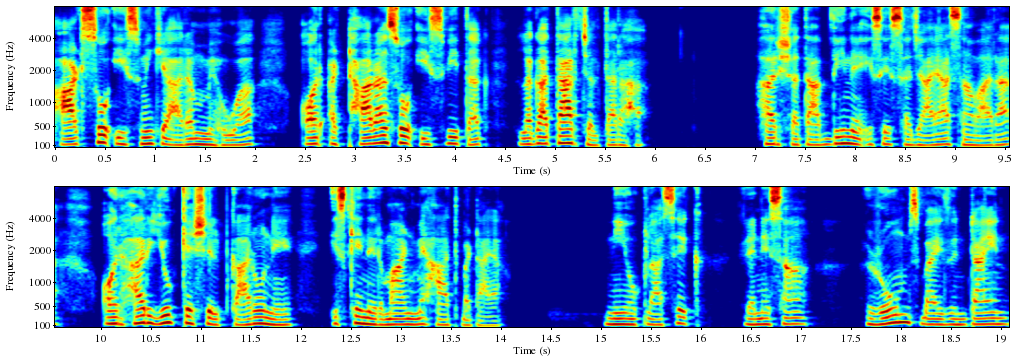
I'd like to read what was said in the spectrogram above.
800 ईस्वी के आरंभ में हुआ और 1800 ईस्वी तक लगातार चलता रहा। हर शताब्दी ने इसे सजाया, संवारा और हर युग के शिल्पकारों ने इसके निर्माण में हाथ बटाया। नियो क्लासिक रेनेसा रोम्स, बाइजेंटाइन,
